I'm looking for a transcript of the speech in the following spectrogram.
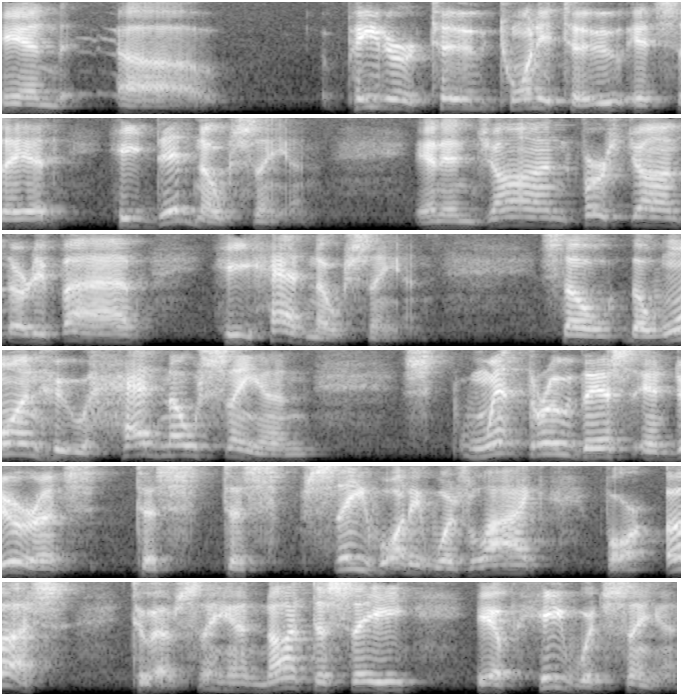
In uh, Peter 2.22, it said he did no sin. And in John, 1 John 35, he had no sin. So the one who had no sin went through this endurance to, to see what it was like for us to have sinned, not to see if he would sin.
